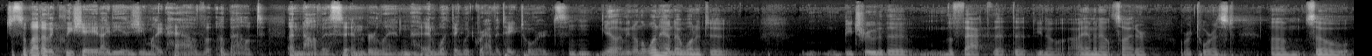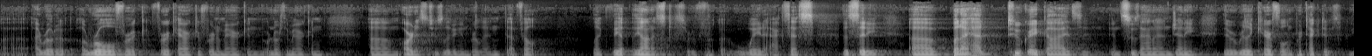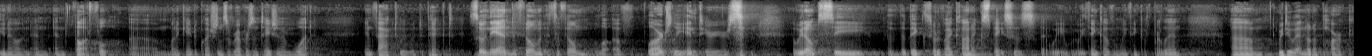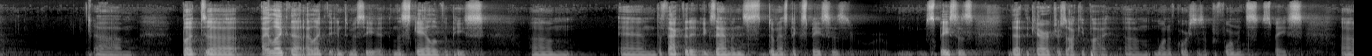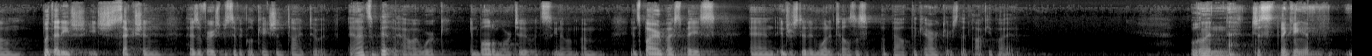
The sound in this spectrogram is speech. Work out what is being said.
just a lot of the cliched ideas you might have about a novice in Berlin mm-hmm. and what they would gravitate towards. Mm-hmm. Yeah, I mean, on the one hand, I wanted to be true to the the fact that that you know I am an outsider or a tourist. Um, so uh, I wrote a, a, role for a, for a character for an American or North American um, artist who's living in Berlin. That felt like the, the honest sort of uh, way to access the city. Uh, but I had two great guides in, in, Susanna and Jenny. They were really careful and protective, you know, and, and, and thoughtful um, when it came to questions of representation and what, in fact, we would depict. So in the end, the film it's a film of largely interiors. we don't see the, big sort of iconic spaces that we, we think of when we think of Berlin. Um, we do end on a park. Um, but uh, I like that. I like the intimacy and the scale of the piece, um, and the fact that it examines domestic spaces, spaces that the characters occupy. Um, one, of course, is a performance space, um, but that each each section has a very specific location tied to it, and that's a bit how I work in Baltimore too. It's you know I'm, inspired by space and interested in what it tells us about the characters that occupy it. Well, and just thinking of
